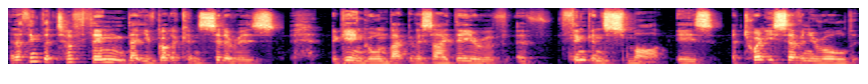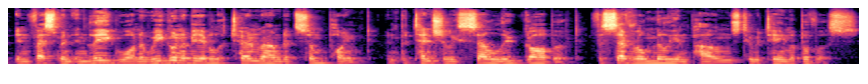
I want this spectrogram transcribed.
And I think the tough thing that you've got to consider is, again, going back to this idea of, of thinking smart, is a 27 year old investment in League One. Are we going to be able to turn around at some point and potentially sell Luke Garbutt for several million pounds to a team above us?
